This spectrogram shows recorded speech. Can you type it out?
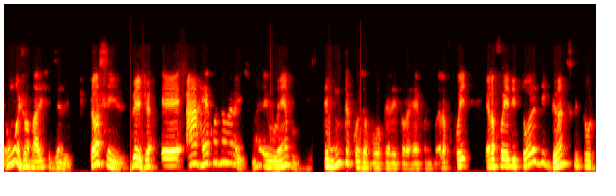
Uma jornalista dizendo isso. Então, assim, veja, a Record não era isso. Né? Eu lembro, tem muita coisa boa para a editora Record. Ela foi, ela foi editora de grandes escritores.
